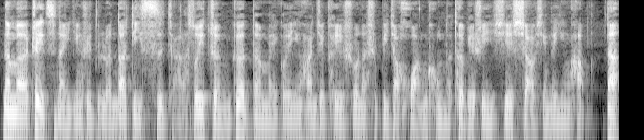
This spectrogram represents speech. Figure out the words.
那么这次呢已经是轮到第四家了，所以这。整个的美国的银行界可以说呢是比较惶恐的，特别是一些小型的银行啊。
